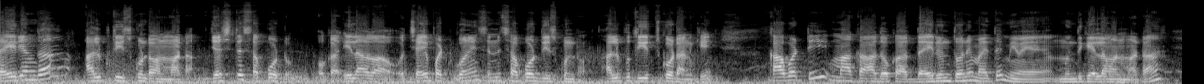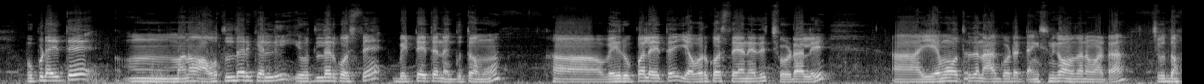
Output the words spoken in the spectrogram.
ధైర్యంగా అలుపు తీసుకుంటాం అనమాట జస్ట్ సపోర్ట్. ఒక ఇలాగా చేయి పట్టుకొని చిన్న సపోర్ట్ తీసుకుంటాం అలుపు తీర్చుకోవడానికి. కాబట్టి మాకు అదొక ధైర్యంతోనే అయితే మేము ముందుకు వెళ్ళామన్నమాట ఇప్పుడైతే మనం అవతల దగ్గరికి వెళ్ళి యువతల దగ్గరికి వస్తే బెట్ అయితే నెగ్గుతాము. వెయ్యి రూపాయలు అయితే ఎవరికి వస్తాయి అనేది చూడాలి ఏమవుతుందో నాకు కూడా టెన్షన్గా ఉందన్నమాట. చూద్దాం.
